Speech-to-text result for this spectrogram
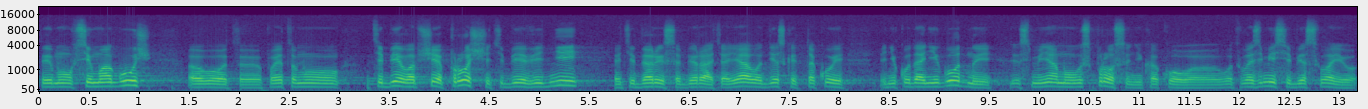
ты, мол, всемогущ, вот, э, поэтому тебе вообще проще, тебе видней, эти дары собирать, а я вот, дескать, такой никуда не годный, с меня, мол, спроса никакого, вот возьми себе свое.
